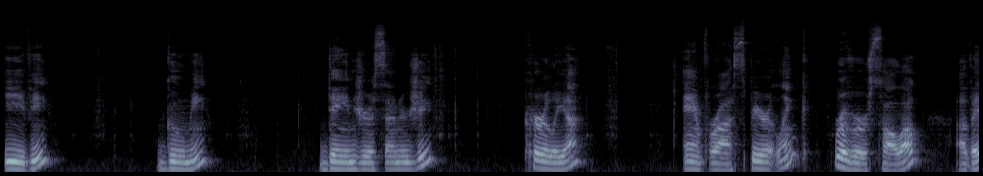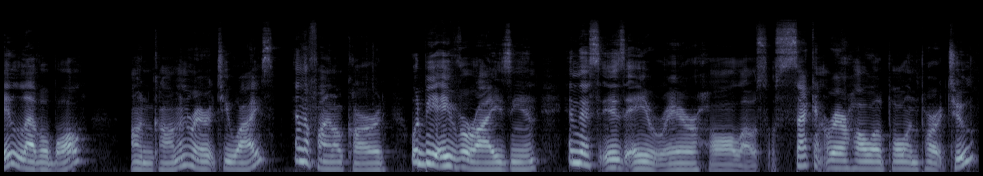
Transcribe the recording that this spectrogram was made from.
Eevee. Goomy, Dangerous Energy, Kirlia, Ampharos Spirit Link, Reverse Holo of a Level Ball, uncommon rarity-wise, and the final card would be a Virizion, and this is a rare holo. So second rare holo pull in part two.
